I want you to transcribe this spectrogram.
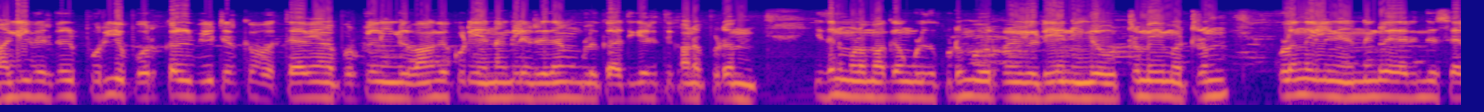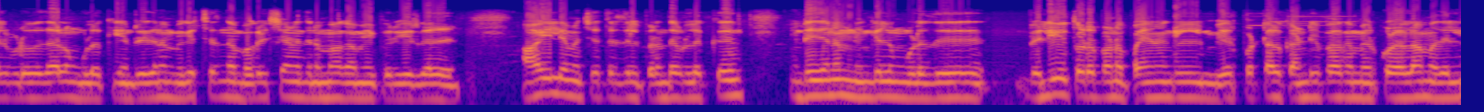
மகிழ்வீர்கள். புதிய பொருட்கள் வீட்டிற்கு தேவையான பொருட்கள் நீங்கள் வாங்கக்கூடிய எண்ணங்கள் இன்றைய உங்களுக்கு அதிகரித்து காணப்படும். இதன் மூலமாக உங்களது குடும்ப உறுப்பினர்களிடையே நீங்கள் ஒற்றுமை மற்றும் குழந்தைகளின் எண்ணங்களை அறிந்து செயல்படுவதால் உங்களுக்கு இன்றைய தினம் மிகச்சிறந்த மகிழ்ச்சியான தினமாக அமைப்பெறுவீர்கள் ஆயில்ய நட்சத்திரத்தில் பிறந்தவர்களுக்கு இன்றைய தினம் நீங்கள் உங்களது வெளியூர் தொடர்பான பயணங்கள் ஏற்பட்டால் கண்டிப்பாக மேற்கொள்ளலாம். அதில்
